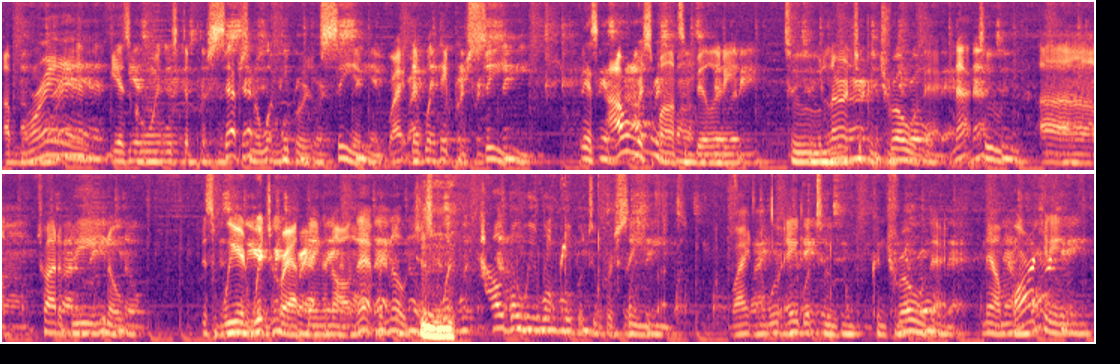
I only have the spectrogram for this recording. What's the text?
A brand is going is the perception of what people are seeing, right? That what they perceive. It is our responsibility to learn to control that, not to um, try to be, you know, this weird witchcraft thing and all that, but no, just what, how do we want people to perceive us, right? And we're able to control that. Now, marketing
